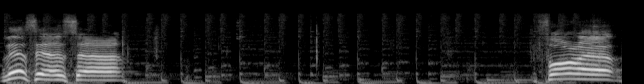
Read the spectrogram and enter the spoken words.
this is uh, for uh,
